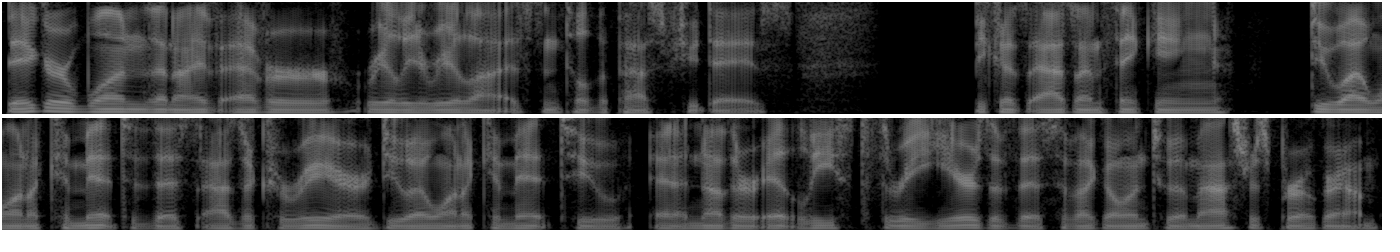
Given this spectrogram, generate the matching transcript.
bigger one than I've ever really realized until the past few days. Because as I'm thinking, do I want to commit to this as a career? Do I want to commit to another at least three years of this if I go into a master's program?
